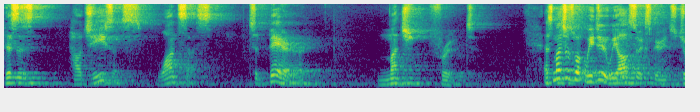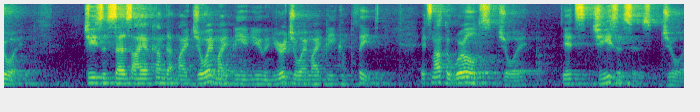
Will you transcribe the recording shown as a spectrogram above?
This is how Jesus wants us to bear much fruit. As much as what we do, we also experience joy. Jesus says, I have come that my joy might be in you and your joy might be complete. It's not the world's joy, it's Jesus' joy.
